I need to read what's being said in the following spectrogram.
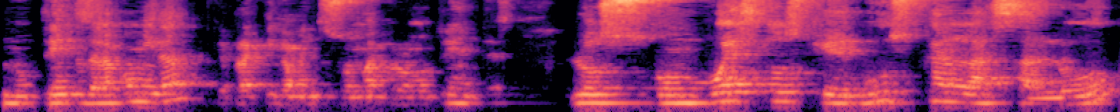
nutrientes de la comida, que prácticamente son macronutrientes, los compuestos que buscan la salud,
